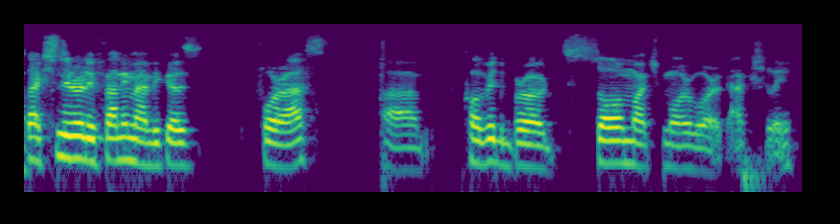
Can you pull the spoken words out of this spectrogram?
It's actually really funny, man, because for us, um, COVID brought so much more work actually.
